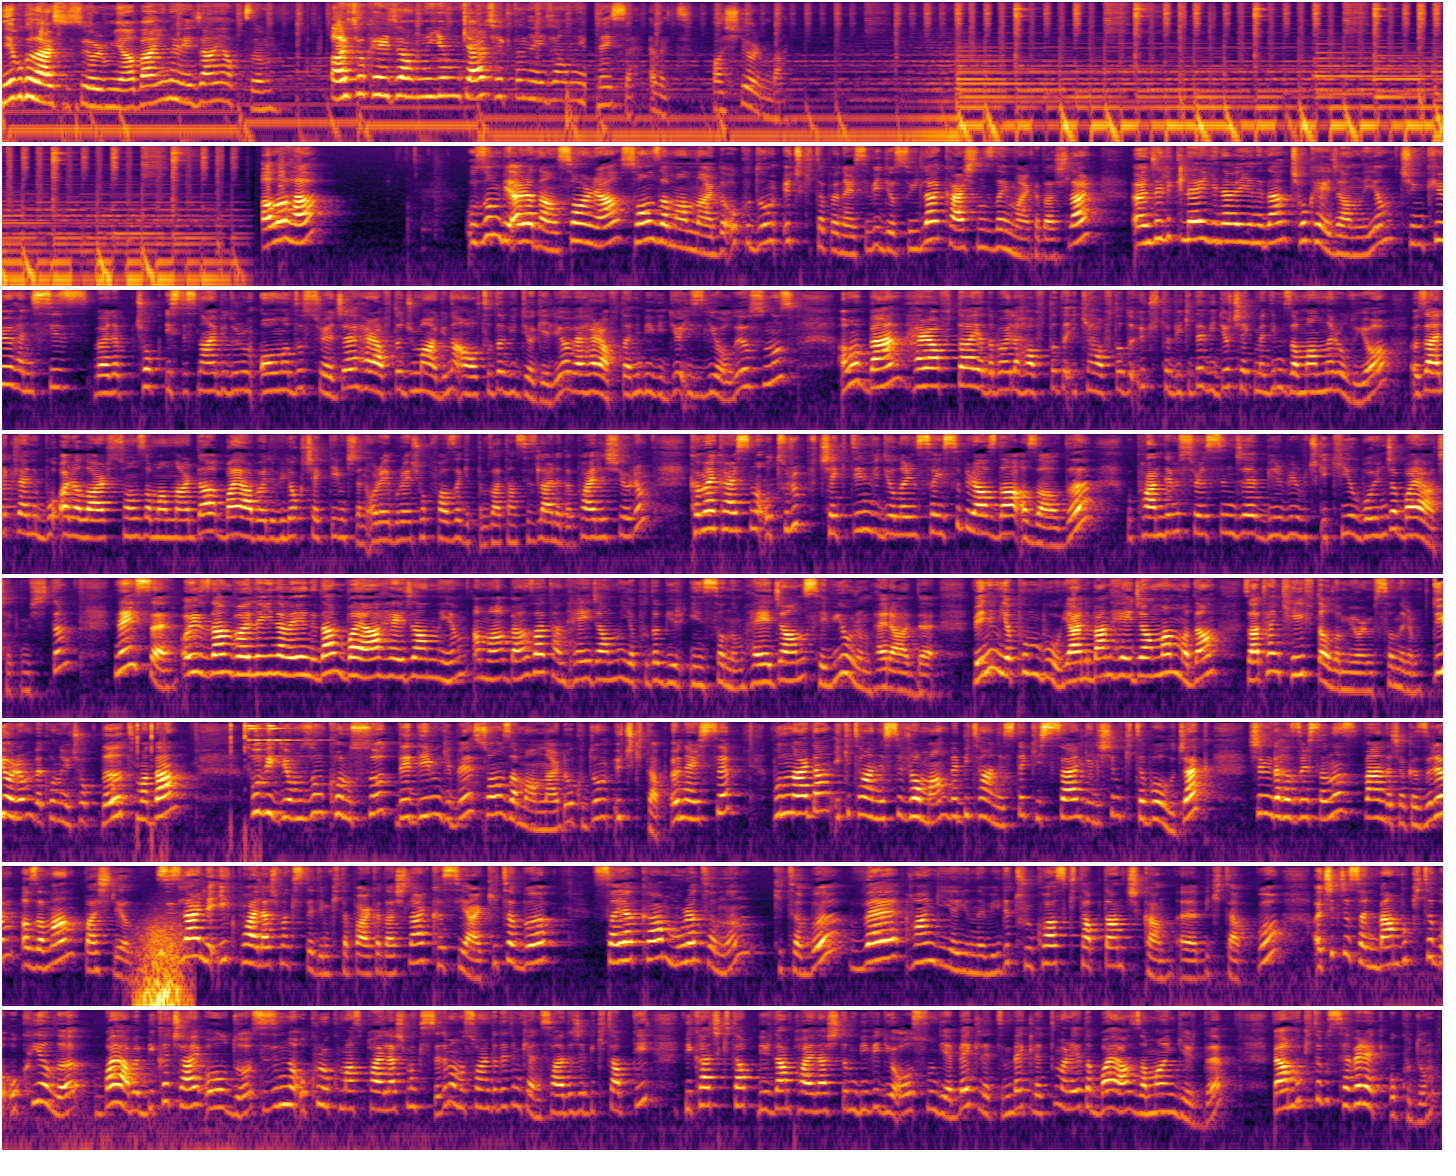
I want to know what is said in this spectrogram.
Niye bu kadar susuyorum ya? Ben yine heyecan yaptım. Ay çok heyecanlıyım. Gerçekten heyecanlıyım. Neyse, evet. Başlıyorum ben. Aloha. Uzun bir aradan sonra son zamanlarda okuduğum 3 kitap önerisi videosuyla karşınızdayım arkadaşlar. Öncelikle yine ve yeniden çok heyecanlıyım. Çünkü hani siz böyle çok istisnai bir durum olmadığı sürece her hafta cuma günü 6'da video geliyor ve her hafta hani bir video izliyor oluyorsunuz. Ama ben her hafta ya da böyle haftada iki haftada üç tabii ki de video çekmediğim zamanlar oluyor. Özellikle hani bu aralar son zamanlarda baya böyle vlog çektiğim için hani oraya buraya çok fazla gittim. Zaten sizlerle de paylaşıyorum. Kamera karşısına oturup çektiğim videoların sayısı biraz daha azaldı. Bu pandemi süresince bir, bir buçuk, iki yıl boyunca bayağı çekmiştim. Neyse o yüzden böyle yine ve yeniden bayağı heyecanlıyım. Ama ben zaten heyecanlı yapıda bir insanım. Heyecanı seviyorum herhalde. Benim yapım bu. Yani ben heyecanlanmadan zaten keyif de alamıyorum sanırım diyorum ve konuyu çok dağıtmadan bu videomuzun konusu dediğim gibi son zamanlarda okuduğum 3 kitap önerisi. Bunlardan iki tanesi roman ve bir tanesi de kişisel gelişim kitabı olacak. Şimdi hazırsanız ben de çok hazırım. O zaman başlayalım. Sizlerle ilk paylaşmak istediğim kitap arkadaşlar Kasiyer kitabı. Sayaka Murata'nın kitabı ve hangi yayın eviydi? Turkuaz kitaptan çıkan e, bir kitap bu. Açıkçası hani ben bu kitabı okuyalı bayağı böyle birkaç ay oldu. Sizinle okur okumaz paylaşmak istedim ama sonra da dedim ki hani sadece bir kitap değil birkaç kitap birden paylaştığım bir video olsun diye beklettim beklettim. Araya da bayağı zaman girdi. Ben bu kitabı severek okudum.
